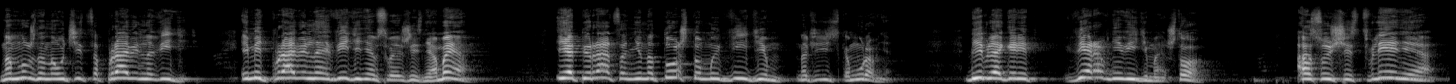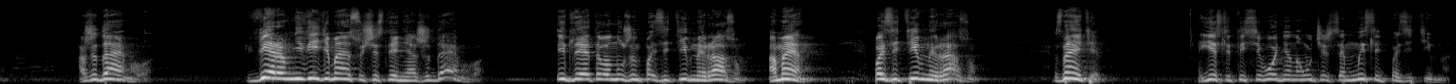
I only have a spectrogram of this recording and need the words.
нам нужно научиться правильно видеть, иметь правильное видение в своей жизни. Амен. И опираться не на то, что мы видим на физическом уровне. Библия говорит, вера в невидимое, что? Осуществление ожидаемого. Вера в невидимое осуществление ожидаемого. И для этого нужен позитивный разум. Амен. Позитивный разум. Знаете, если ты сегодня научишься мыслить позитивно,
